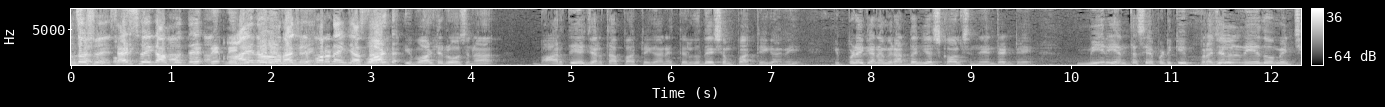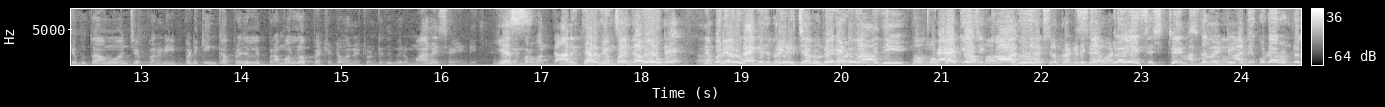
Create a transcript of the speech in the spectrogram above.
సంతోషమే. సాటిస్ఫై కాకపోతే ఆయన రాజకీయ పోరాటం ఆయన ఇవాల్టి రోజున భారతీయ జనతా పార్టీ కానీ తెలుగుదేశం పార్టీ కానీ ఇప్పటికైనా మీరు అర్థం చేసుకోవాల్సింది ఏంటంటే మీరు ఎంతసేపటికి ప్రజలను ఏదో మేము చెబుతాము అని చెప్పానని ఇప్పటికీ ఇంకా ప్రజల్ని భ్రమంలో పెట్టడం అనేటువంటిది మీరు మానేసేయండి. దానికి? అది కూడా రెండు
